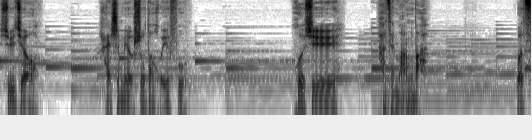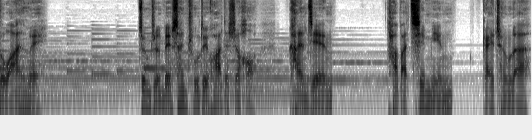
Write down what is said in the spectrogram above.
许久，还是没有收到回复。或许他在忙吧，我自我安慰。正准备删除对话的时候，看见他把签名改成了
